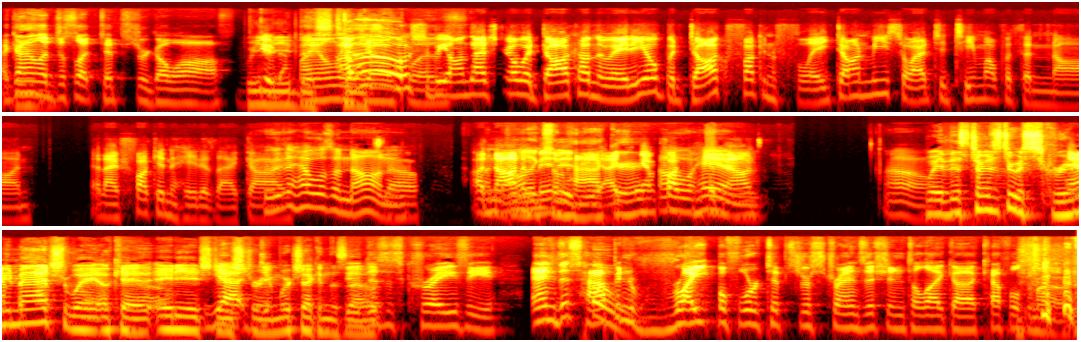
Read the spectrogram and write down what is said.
I kind of Mm. just let Tipster go off. We Dude, need my only I was tip. joke supposed to be on that show with Doc on the radio, but Doc fucking flaked on me, so I had to team up with a non, and I fucking hated that guy. Who the hell was a non? So, A a non? non Like some admitted. I hacker? can't Oh, fucking him. pronounce. Oh. Wait, this turns to a screaming match? Wait, okay, ADHD Yeah, stream. d- We're checking this Dude, out. this is crazy. And this happened right before Tipster's transition to like uh, Keffals mode.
